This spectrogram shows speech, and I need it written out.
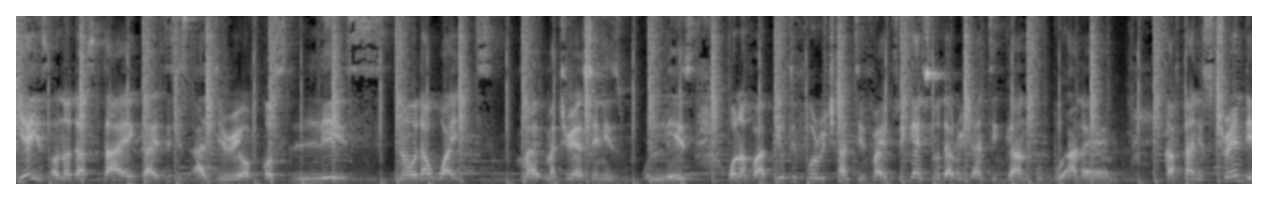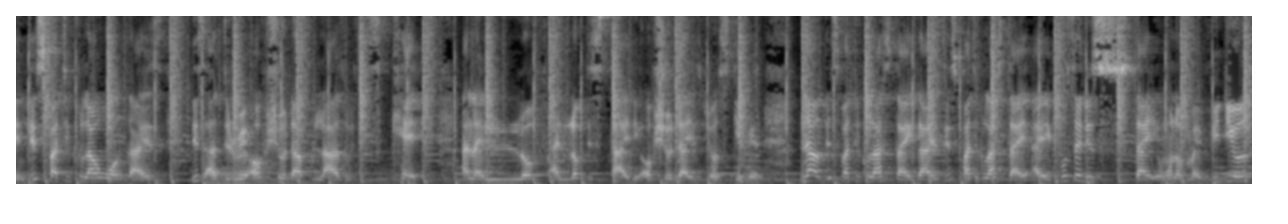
Here is another style guys. This is adire of course lace. Know that white material saying is lace one of our beautiful rich auntie vibes. You guys know that rich auntie gown boo and um, kaftan is trending. This particular one guys this adire off shoulder blouse with skirt and i love i love the style. The off shoulder is just given. Now this particular style guys this particular style i posted this style in one of my videos.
